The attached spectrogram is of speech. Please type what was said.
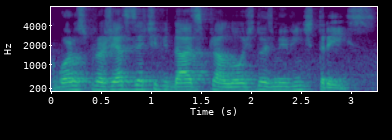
Agora os projetos e atividades para LOAD 2023.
